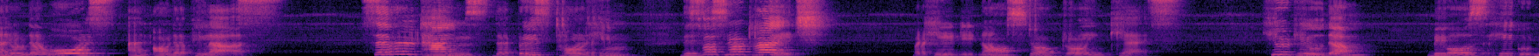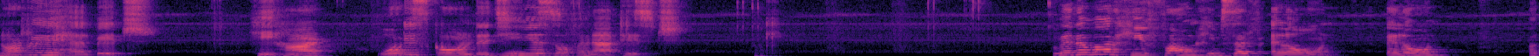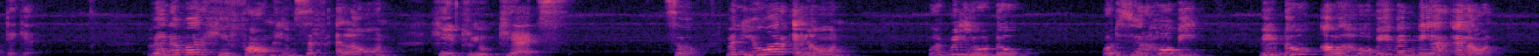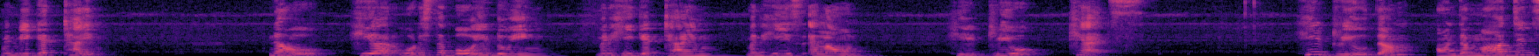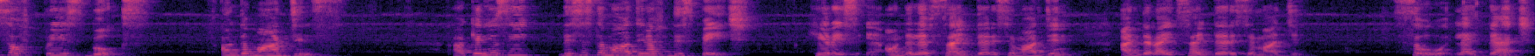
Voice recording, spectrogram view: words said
and on the walls and on the pillars. Several times the priest told him this was not right but he did not stop drawing cats. He drew them because he could not really help it. He had what is called the genius of an artist. Okay. Whenever he found himself alone, alone, oh, take it. Whenever he found himself alone, he drew cats. So, when you are alone, what will you do? What is your hobby? We do our hobby when we are alone, when we get time. Now, here, what is the boy doing when he get time, when he is alone? He drew cats. He drew them on the margins of priest books. On the margins. Uh, can you see? This is the margin of this page. Here is on the left side there is a margin and the right side there is a margin. So like that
